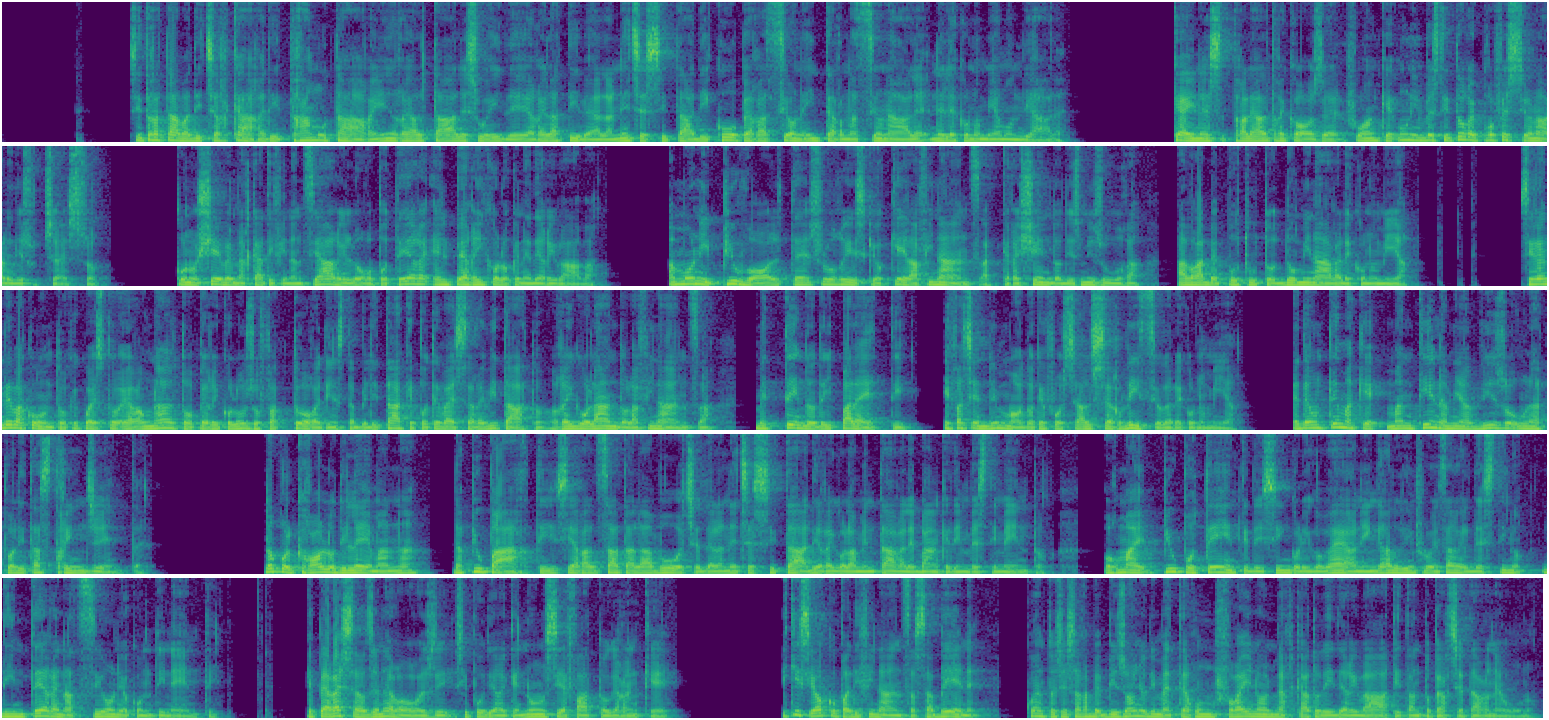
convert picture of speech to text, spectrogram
Si trattava di cercare di tramutare in realtà le sue idee relative alla necessità di cooperazione internazionale nell'economia mondiale. Keynes, tra le altre cose, fu anche un investitore professionale di successo. Conosceva i mercati finanziari, il loro potere e il pericolo che ne derivava. Ammonì più volte sul rischio che la finanza, crescendo a dismisura, avrebbe potuto dominare l'economia si rendeva conto che questo era un altro pericoloso fattore di instabilità che poteva essere evitato regolando la finanza, mettendo dei paletti e facendo in modo che fosse al servizio dell'economia. Ed è un tema che mantiene a mio avviso un'attualità stringente. Dopo il crollo di Lehman, da più parti si era alzata la voce della necessità di regolamentare le banche di investimento, ormai più potenti dei singoli governi, in grado di influenzare il destino di intere nazioni o continenti. E per essere generosi si può dire che non si è fatto granché. E chi si occupa di finanza sa bene quanto ci sarebbe bisogno di mettere un freno al mercato dei derivati, tanto per citarne uno.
